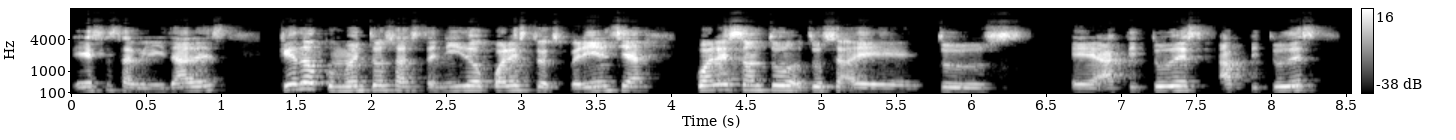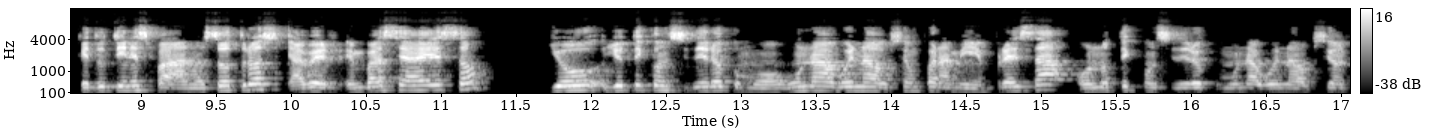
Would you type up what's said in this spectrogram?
esas habilidades? ¿Qué documentos has tenido? ¿Cuál es tu experiencia? ¿Cuáles son tus, tus eh, actitudes, aptitudes que tú tienes para nosotros. A ver, en base a eso, yo, yo te considero como una buena opción para mi empresa o no te considero como una buena opción.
